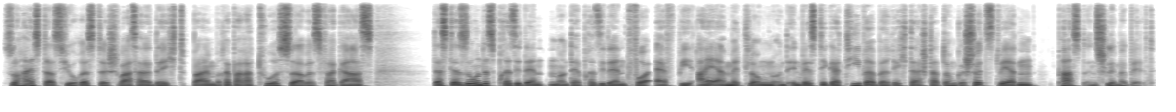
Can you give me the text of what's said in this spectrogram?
so heißt das juristisch wasserdicht, beim Reparaturservice vergaß, dass der Sohn des Präsidenten und der Präsident vor FBI-Ermittlungen und investigativer Berichterstattung geschützt werden, passt ins schlimme Bild.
